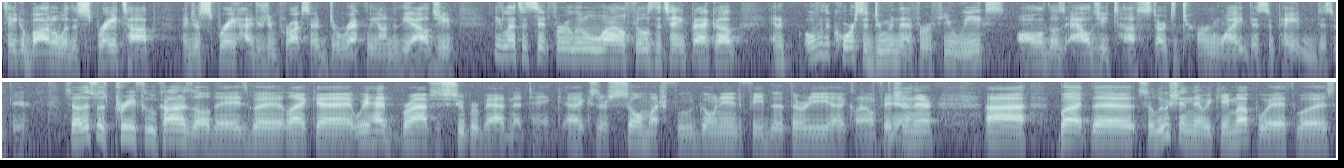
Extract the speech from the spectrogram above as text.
take a bottle with a spray top and just spray hydrogen peroxide directly onto the algae. He lets it sit for a little while, fills the tank back up, and over the course of doing that for a few weeks, all of those algae tufts start to turn white, dissipate, and disappear. So this was pre-fluconazole days, but like uh, we had bryopsis super bad in that tank because there's so much food going in to feed the 30 uh, clownfish Yeah. in there. Uh, but the solution that we came up with was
